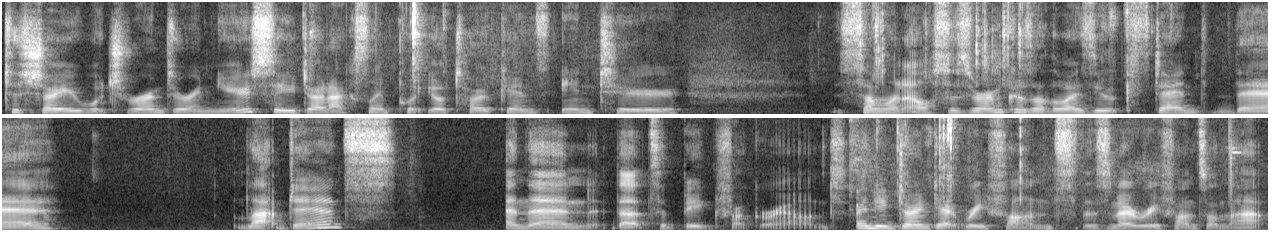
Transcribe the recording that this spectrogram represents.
to show you which rooms are in use, so you don't accidentally put your tokens into someone else's room because otherwise you extend their lap dance and then that's a big fuck around. And you don't get refunds. There's no refunds on that.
